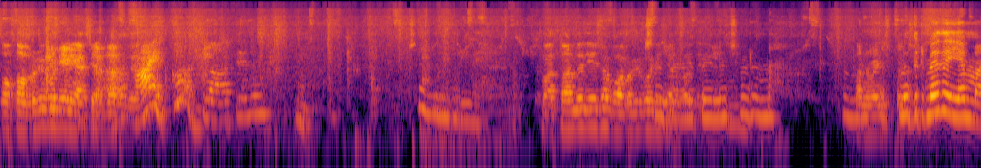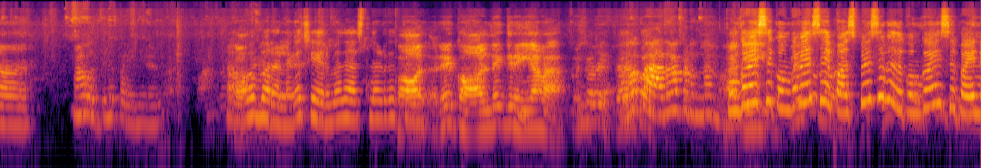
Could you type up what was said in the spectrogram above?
కొబ్బరికి మొత్తం అంతా చేసి కొబ్బరికి చూడమ్మా మీద వెయ్యమ్మా ఆ, వద్దులే పైన. అలాగా చీర మీద వేస్తున్నాడు కదా. కాల్ దగ్గర వెయ్యాలా? ఓ, పాదం అక్కడ ఉందమ్మా కుంక వేసి కుంక వేసి పసుపు వేసి కదా కుంక వేసి పైన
